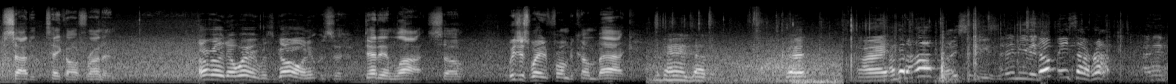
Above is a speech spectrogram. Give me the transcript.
decided to take off running. I don't really know where he was going. It was a dead-end lot, so we just waited for him to come back. Put the hands up. Good. All right. I'm going to up. Nice and easy. I didn't even, Don't be so rough. I didn't,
